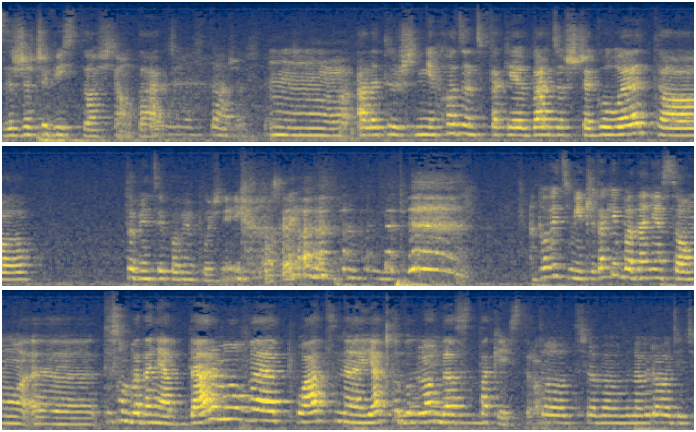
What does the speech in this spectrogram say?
z rzeczywistością, tak? No, Zdarza się. Mm, ale tu już nie wchodząc w takie bardzo szczegóły, to, to więcej powiem później. Okej. Powiedz mi, czy takie badania są, e, to są badania darmowe, płatne? Jak to wygląda z takiej strony? To trzeba wynagrodzić,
